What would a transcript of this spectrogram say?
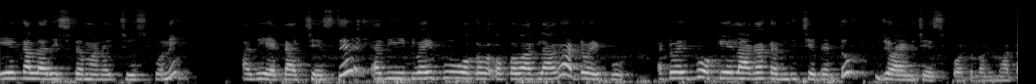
ఏ కలర్ ఇష్టం అనేది చూసుకొని అది అటాచ్ చేస్తే అది ఇటువైపు ఒక ఒకవారిలాగా అటువైపు అటువైపు ఒకేలాగా కనిపించేటట్టు జాయిన్ చేసుకోవటం అనమాట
